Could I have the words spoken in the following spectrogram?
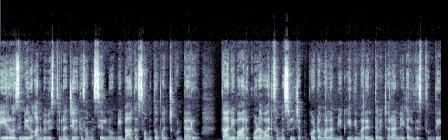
ఈరోజు మీరు అనుభవిస్తున్న జీవిత సమస్యలను మీ భాగస్వామితో పంచుకుంటారు. కానీ వారు కూడా వారి సమస్యలను చెప్పుకోవటం వల్ల మీకు ఇది మరింత విచారాన్ని కలిగిస్తుంది.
